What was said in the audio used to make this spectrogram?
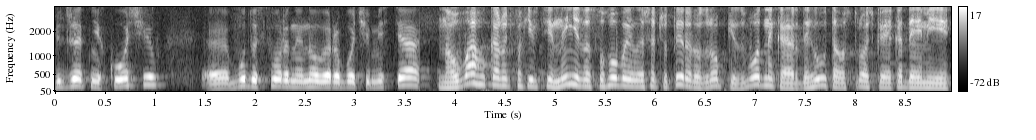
бюджетних коштів, будуть створені нові робочі місця, На увагу, кажуть фахівці, нині заслуговує лише чотири розробки зводника, РДГУ та Острозької академії.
